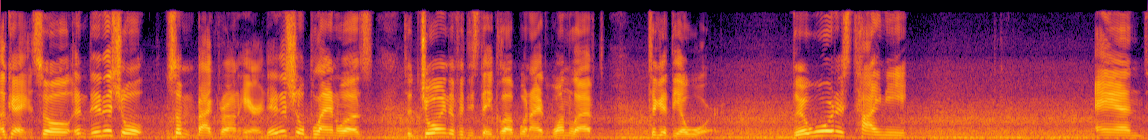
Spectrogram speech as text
okay, so in the initial, some background here. The initial plan was to join the 50 State Club when I had one left to get the award. The award is tiny, and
